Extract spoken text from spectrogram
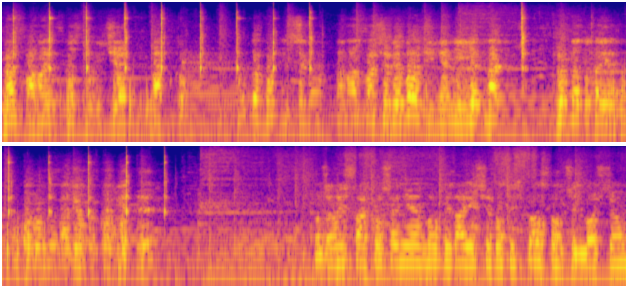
nazwana jest pospolicie babką. Trudno powiedzieć, z czego ta nazwa się wywodzi, niemniej jednak trudno tutaj porównywać ją do kobiety. Proszę Państwa, koszenie no, wydaje się dosyć prostą czynnością,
